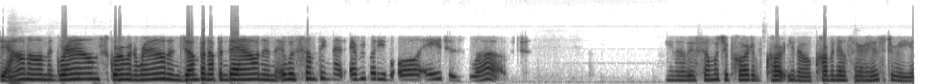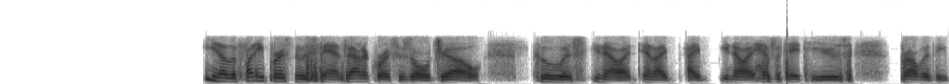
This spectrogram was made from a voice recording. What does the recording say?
down on the ground, squirming around and jumping up and down, and it was something that everybody of all ages loved you know, there's so much a part of Car- you know Carbondale Fair history. You know, the funny person who stands out, of course, is Old Joe, who was, you know, and I, I, you know, I hesitate to use probably the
